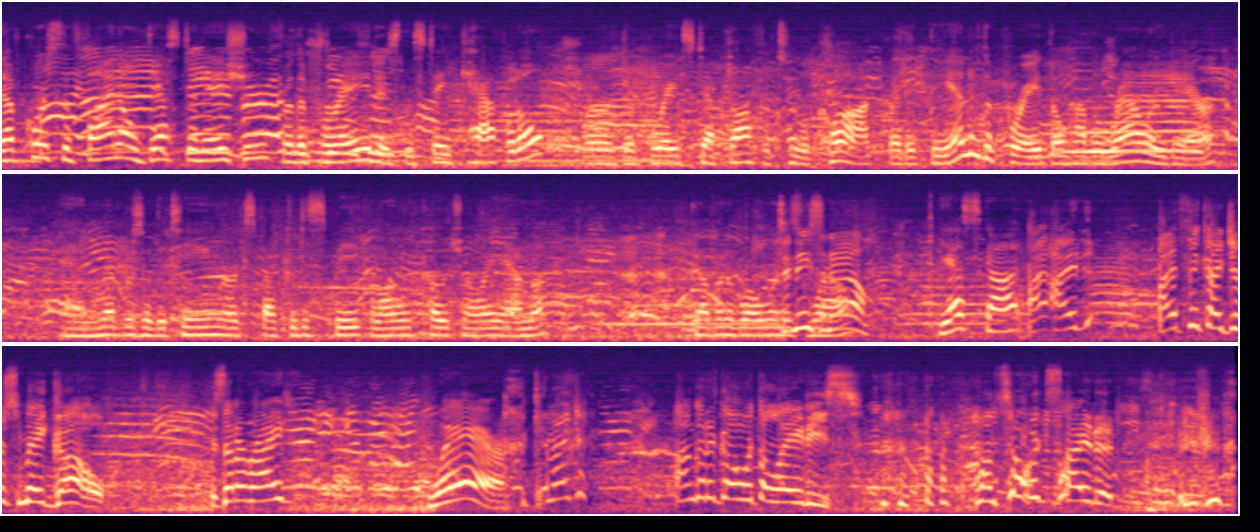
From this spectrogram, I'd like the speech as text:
Now, of course, the final destination for the parade is the state capitol, where the parade stepped off at 2 o'clock. But at the end of the parade, they'll have a rally there, and members of the team are expected to speak, along with Coach Auriemma, Governor Rowland Denise as well. and Al. Yes, Scott? I, I, I think I just may go. Is that all right? Where? Can I just... I'm going to go with the ladies. I'm so excited.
